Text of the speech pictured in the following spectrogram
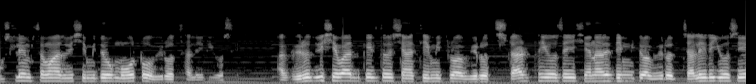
મુસ્લિમ સમાજ વિશે મિત્રો મોટો વિરોધ ચાલી રહ્યો છે. આ વિરોધ વિશે વાત કરી તો ત્યાંથી મિત્રો આ વિરોધ સ્ટાર્ટ થયો છે શેના લીધે મિત્રો આ વિરોધ ચાલી રહ્યો છે.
